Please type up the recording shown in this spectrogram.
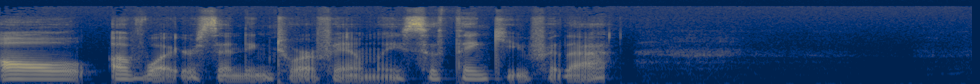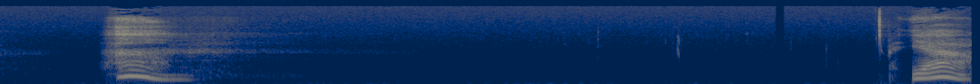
all of what you're sending to our family. So thank you for that. yeah.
